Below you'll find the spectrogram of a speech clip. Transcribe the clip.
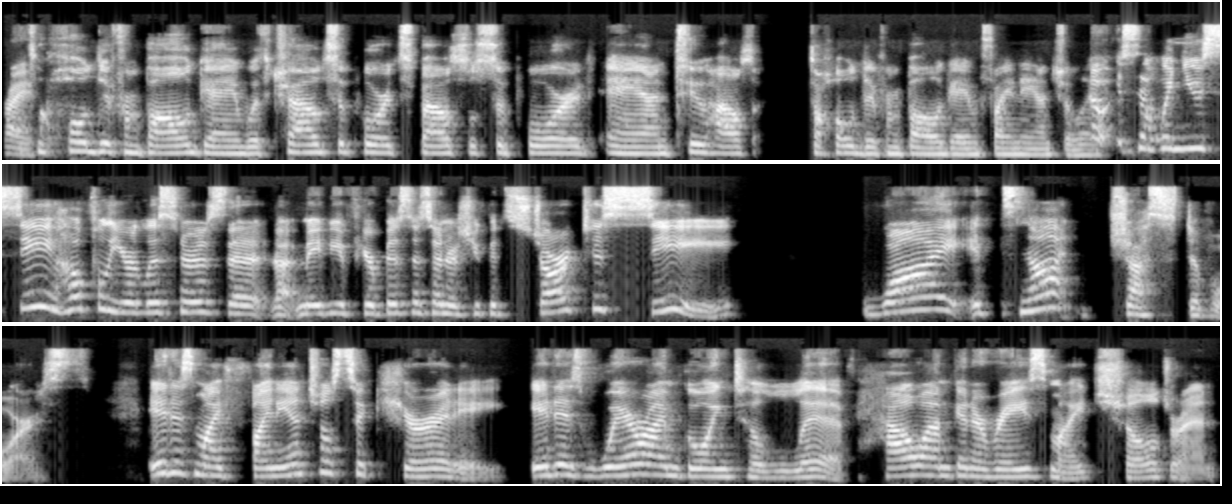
Right. It's a whole different ball game with child support spousal support and two house it's a whole different ball game financially. So, so when you see hopefully your listeners that uh, maybe if you're business owners you could start to see why it's not just divorce it is my financial security. It is where I'm going to live, how I'm going to raise my children,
